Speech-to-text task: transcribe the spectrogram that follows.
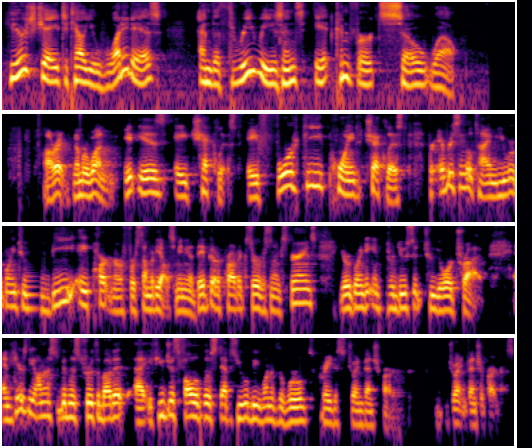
here's Jay to tell you what it is and the three reasons it converts so well. All right. Number one, it is a checklist, a 40 point checklist for every single time you are going to be a partner for somebody else, meaning that they've got a product, service, and experience. You're going to introduce it to your tribe. And here's the honest goodness truth about it uh, if you just follow those steps, you will be one of the world's greatest joint venture partners. Joint venture partners.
